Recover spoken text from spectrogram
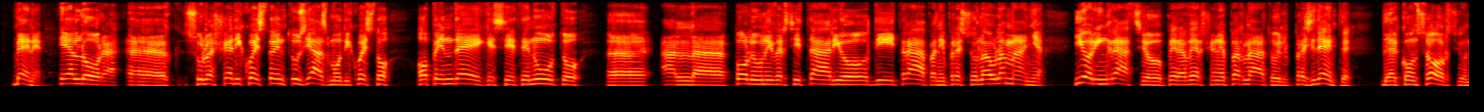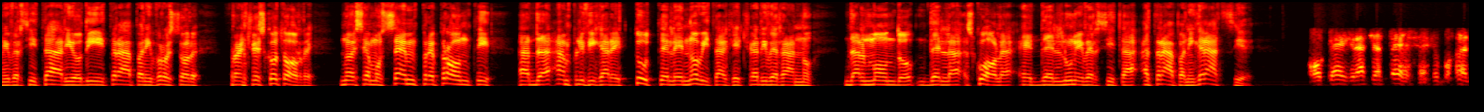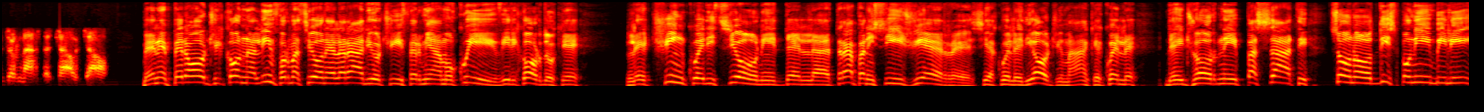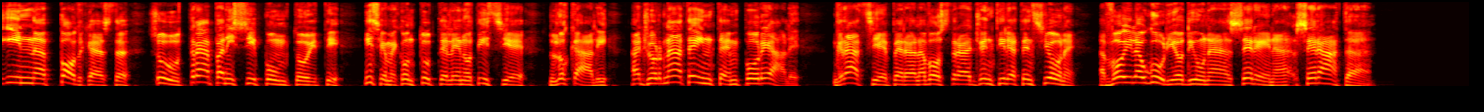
Bene, e allora eh, sulla scia di questo entusiasmo, di questo Open Day che si è tenuto eh, al Polo Universitario di Trapani presso l'Aula Magna, io ringrazio per avercene parlato il presidente del Consorzio Universitario di Trapani, professore Francesco Torre. Noi siamo sempre pronti ad amplificare tutte le novità che ci arriveranno dal mondo della scuola e dell'università a Trapani. Grazie. Ok, grazie a te. Buona giornata. Ciao, ciao. Bene, per oggi con l'informazione alla radio ci fermiamo qui. Vi ricordo che le cinque edizioni del Trapani CGR, sia quelle di oggi ma anche quelle dei giorni passati, sono disponibili in podcast su trapanissi.it insieme con tutte le notizie locali aggiornate in tempo reale. Grazie per la vostra gentile attenzione. A voi l'augurio di una serena serata.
